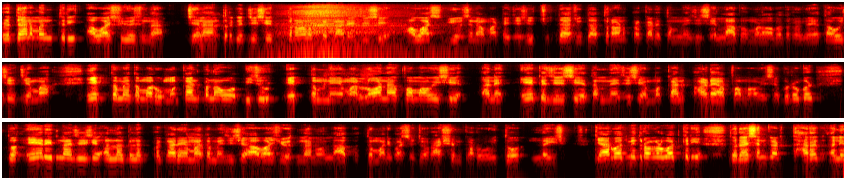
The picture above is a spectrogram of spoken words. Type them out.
પ્રધાનમંત્રી આવાસ યોજના જેના અંતર્ગત જે છે ત્રણ પ્રકારે જે છે આવાસ યોજના માટે જે છે જુદા જુદા ત્રણ પ્રકારે તમને જે છે લાભ મળવા પાત્ર રહેતા હોય છે. જેમાં એક તમે તમારું મકાન બનાવો, બીજું એક તમને એમાં લોન આપવામાં આવે છે અને એક જે છે તમને જે છે મકાન ભાડે આપવામાં આવે છે. બરોબર? તો એ રીતના જે છે અલગ અલગ પ્રકારે એમાં તમે જે છે આવાસ યોજનાનો લાભ તમારી પાસે જો રાશન કાર્ડ હોય તો લઈ શકો ત્યારબાદ મિત્રો આગળ વાત કરીએ, તો રાશન કાર્ડ ધારક અને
